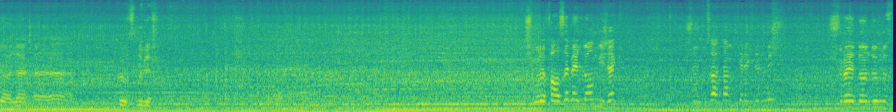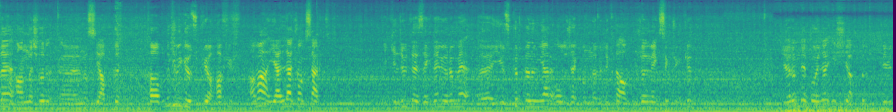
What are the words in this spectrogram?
şöyle e, hızlı bir Burada fazla belli olmayacak. Çünkü zaten bir kere gidilmiş. şuraya döndüğümüzde anlaşılır e, nasıl yaptı. Tavlı gibi gözüküyor hafif ama yerler çok sert. İkinci vitese gidemiyorum ve e, 140 dönüm yer olacak bununla birlikte 60 dönüm eksik çünkü. Yarım depoyla iş yaptım. Bir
